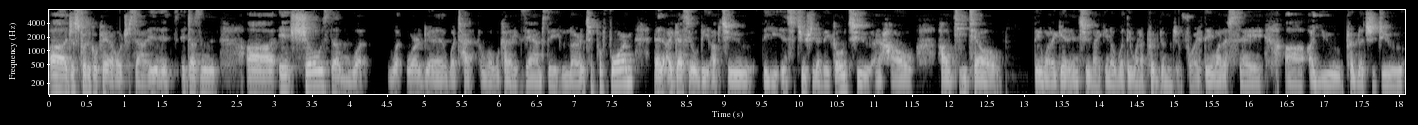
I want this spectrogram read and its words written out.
Uh, just critical care ultrasound. It, it, it doesn't. Uh, it shows them what what organ, what type, what, what kind of exams they learn to perform, and I guess it will be up to the institution that they go to and how how detailed they want to get into, like you know what they want to privilege them for. If they want to say, uh, "Are you privileged to do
